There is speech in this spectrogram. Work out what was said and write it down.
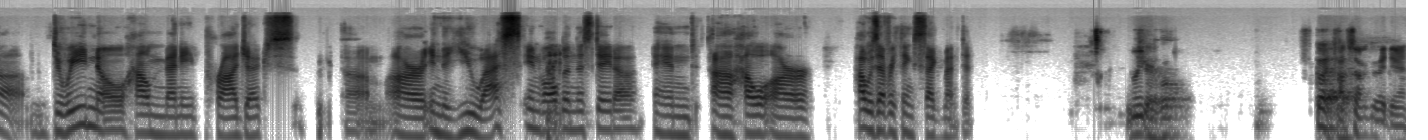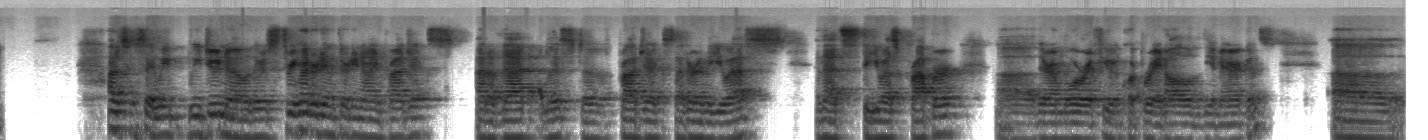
Um, do we know how many projects um, are in the U.S. involved in this data, and uh, how are how is everything segmented? We, sure. go ahead. I'm sorry. Go ahead, Dan. I was going to say we we do know there's 339 projects out of that list of projects that are in the U.S. and that's the U.S. proper. Uh, there are more if you incorporate all of the Americas. Uh,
